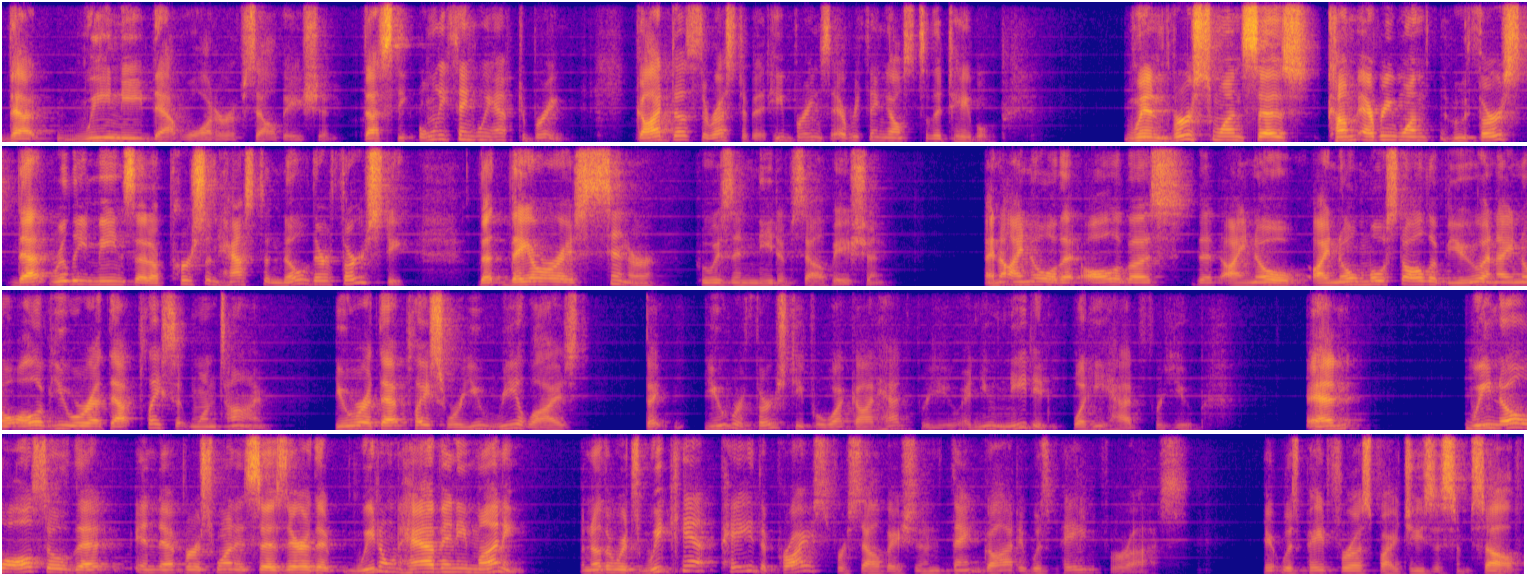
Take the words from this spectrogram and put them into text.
that we need that water of salvation. That's the only thing we have to bring. God does the rest of it, He brings everything else to the table. When verse 1 says, Come everyone who thirsts, that really means that a person has to know they're thirsty, that they are a sinner who is in need of salvation. And I know that all of us that I know, I know most all of you, and I know all of you were at that place at one time. You were at that place where you realized that you were thirsty for what God had for you and you needed what He had for you. And we know also that in that verse 1, it says there that we don't have any money. In other words, we can't pay the price for salvation. And thank God it was paid for us. It was paid for us by Jesus Himself.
